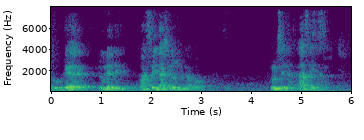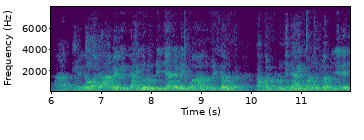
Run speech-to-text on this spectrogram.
ဘုကဲလူတယ်လေမစိတ်နာရှိလို့လူတာပေါ့ဘုစိတ်နာငါစိတ်နာလောဒါပဲဒီဒါကြီးတို့ပညာတတ်တယ်ကွာလို့မကြောက်ဘူး။ ငါဘာလို့ဒီဒါကြီးဘာလို့ဒီလိုပညာတတ်ရ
